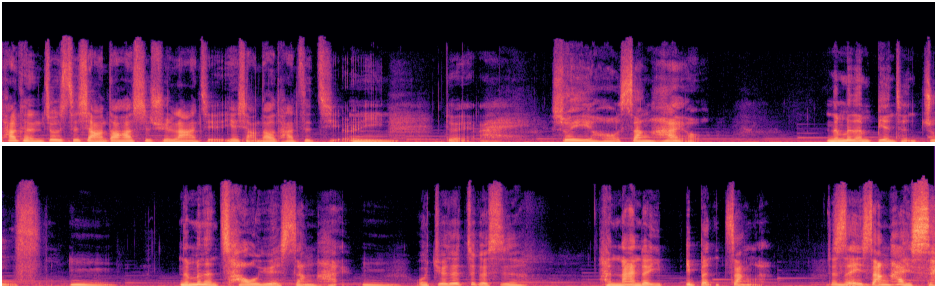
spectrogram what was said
他可能就只想到他失去拉姐，也想到他自己而已。嗯对，哎，所以哈、哦，伤害哦，能不能变成祝福？嗯能不能超越伤害？嗯，我觉得这个是很难的一一本账啊。谁伤害谁？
